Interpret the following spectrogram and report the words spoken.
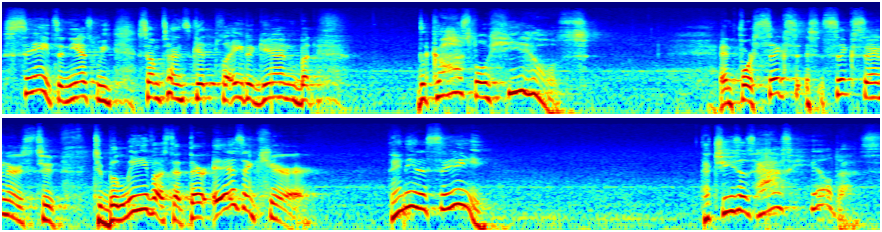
saints. And yes, we sometimes get played again, but the gospel heals. And for six, six sinners to, to believe us that there is a cure, they need to see that Jesus has healed us.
